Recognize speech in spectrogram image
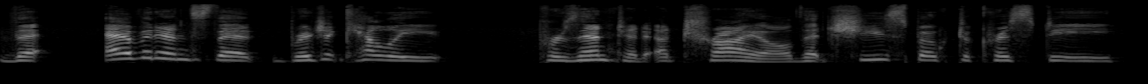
the evidence that Bridget Kelly presented at trial that she spoke to Christie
